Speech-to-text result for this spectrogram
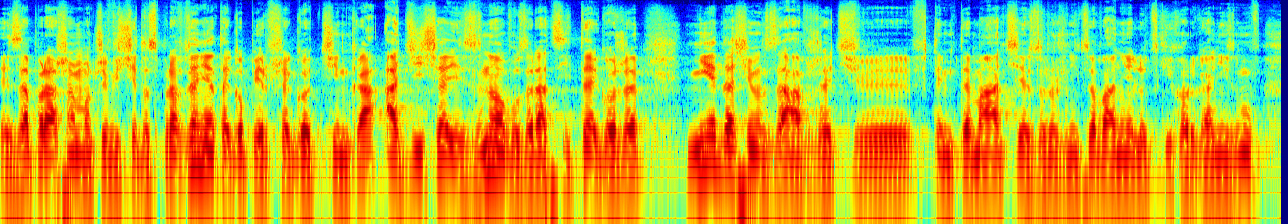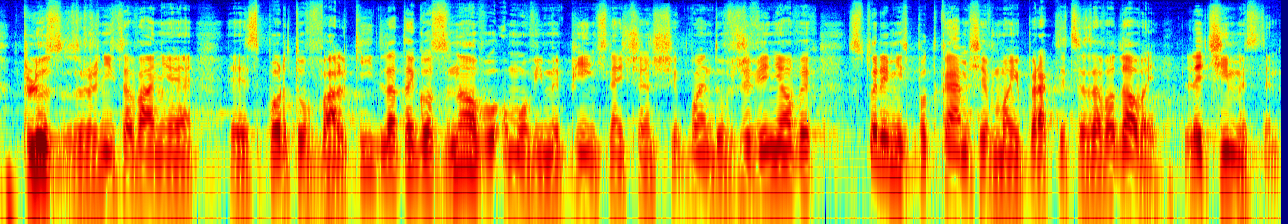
Zapraszam oczywiście do sprawdzenia tego pierwszego odcinka, a dzisiaj znowu z racji tego, że nie da się zawrzeć y, w tym temacie zróżnicowanie ludzkich organizmów plus zróżnicowanie y, sportów walki, dlatego znowu omówimy pięć najczęstszych błędów żywieniowych, z którymi spotkałem się w mojej praktyce zawodowej. Lecimy z tym.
